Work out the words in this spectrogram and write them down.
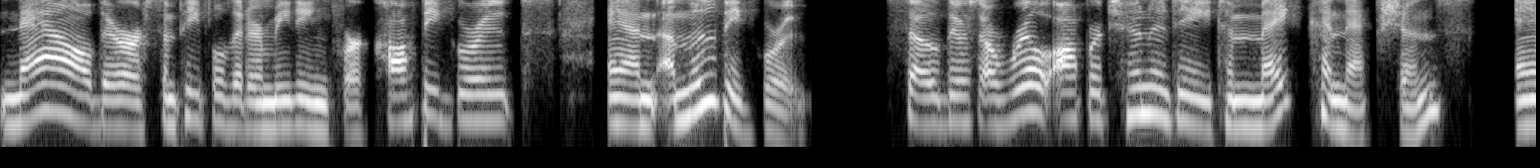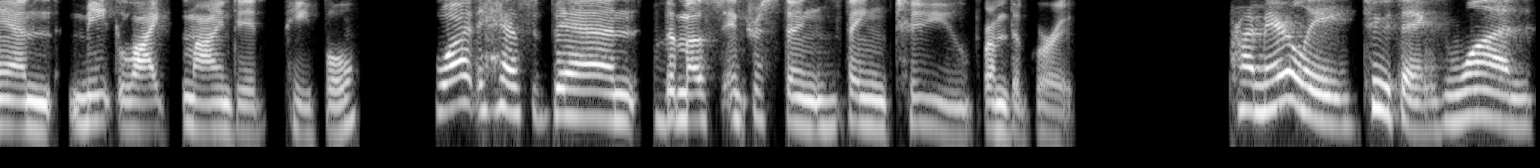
Now there are some people that are meeting for coffee groups and a movie group. So there's a real opportunity to make connections and meet like minded people. What has been the most interesting thing to you from the group? Primarily two things. One,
